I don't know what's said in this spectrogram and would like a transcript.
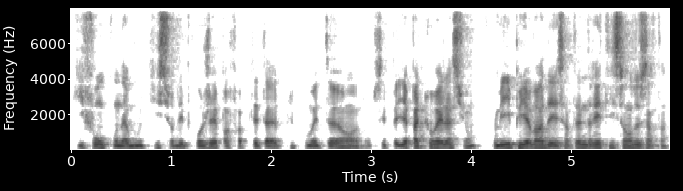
qui font qu'on aboutit sur des projets parfois peut-être plus prometteurs. Donc il n'y a pas de corrélation, mais il peut y avoir des certaines réticences de certains.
